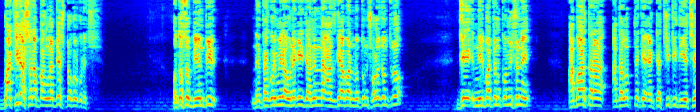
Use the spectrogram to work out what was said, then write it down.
বাকিরা সারা বাংলাদেশ দখল করেছে। অথচ বিএনপির নেতাকর্মীরা অনেকেই জানেন না, আজকে আবার নতুন ষড়যন্ত্র যে নির্বাচন কমিশনে আবার তারা আদালত থেকে একটা চিঠি দিয়েছে।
